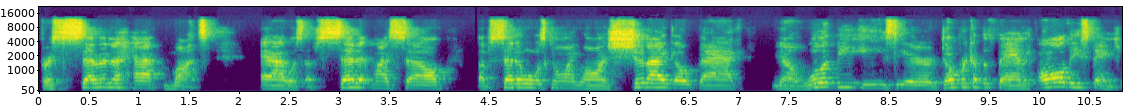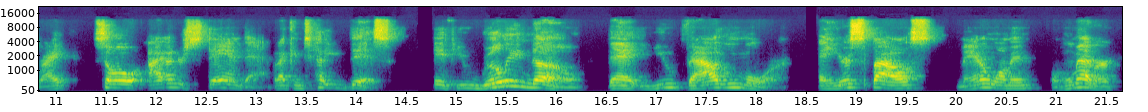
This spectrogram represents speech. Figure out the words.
for seven and a half months and I was upset at myself upset at what was going on. Should I go back? You know, will it be easier? Don't break up the family, all these things, right? So I understand that. But I can tell you this if you really know that you value more and your spouse, man or woman, or whomever,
